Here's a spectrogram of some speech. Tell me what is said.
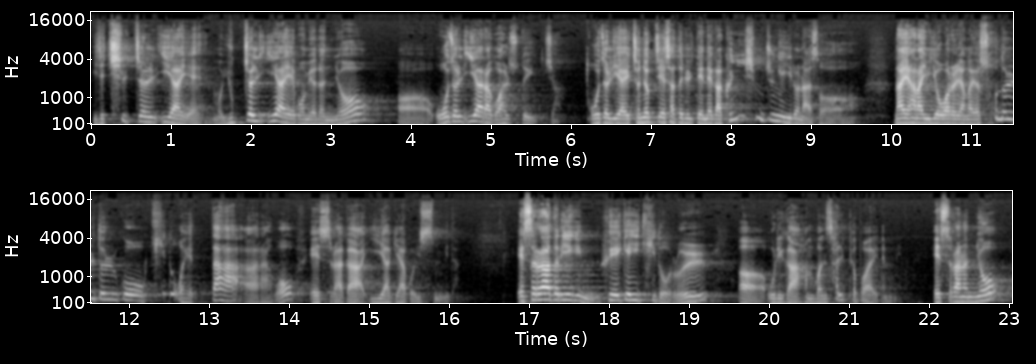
이제 7절 이하에 뭐 6절 이하에 보면은요. 어, 5절 이하라고 할 수도 있죠. 5절 이하에 저녁 제사 드릴 때 내가 근심 중에 일어나서 나의 하나님 여호와를 향하여 손을 들고 기도했다라고 에스라가 이야기하고 있습니다. 에스라가 드린 회개의 기도를 어, 우리가 한번 살펴봐야 됩니다. 에스라는요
